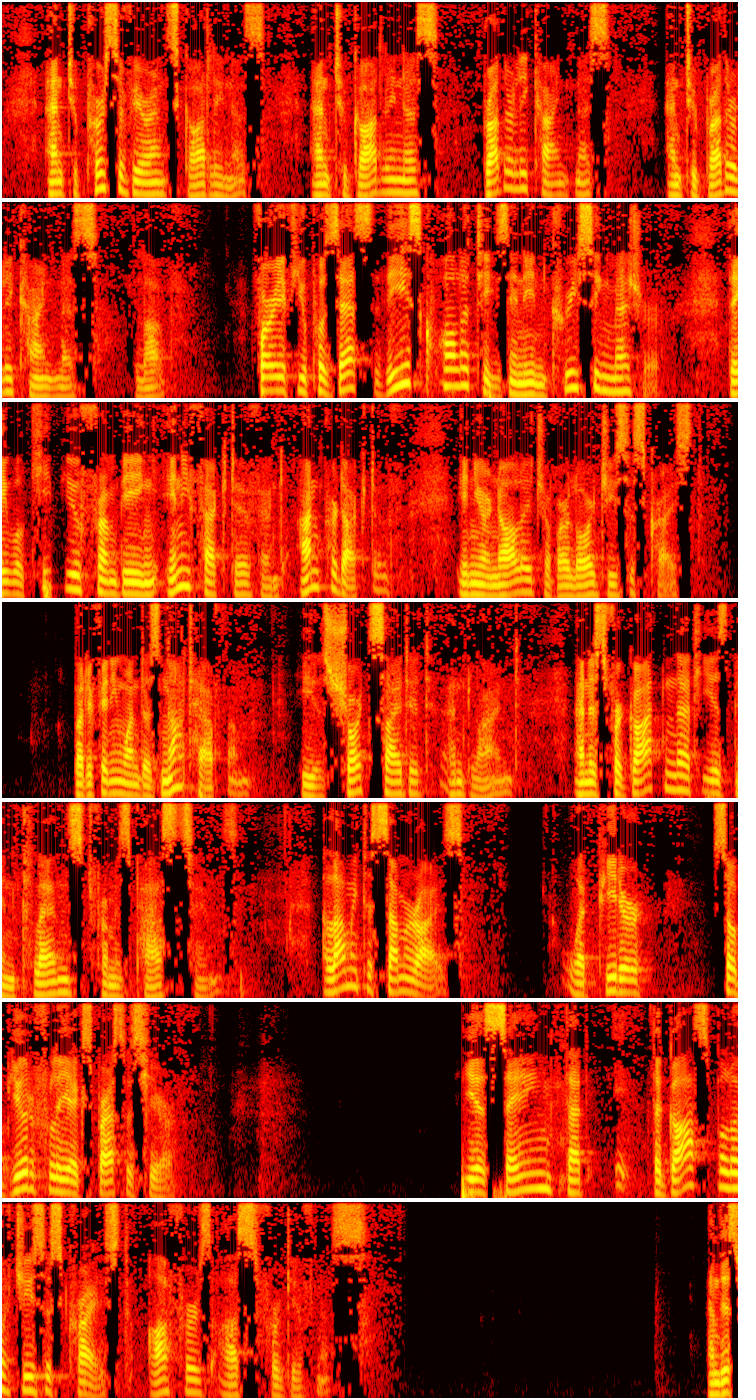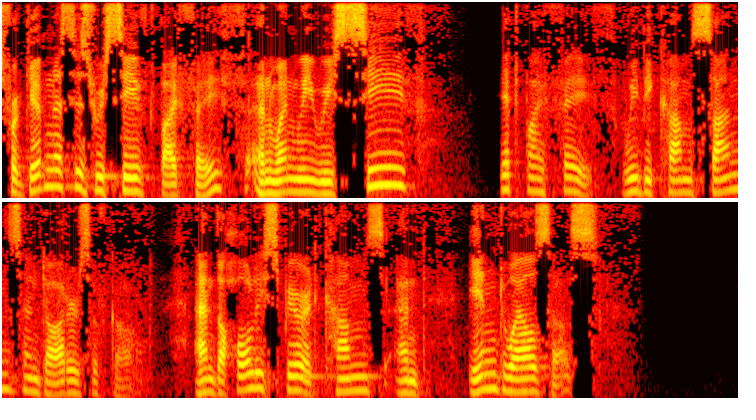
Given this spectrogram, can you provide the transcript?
and to perseverance, godliness, and to godliness, brotherly kindness, and to brotherly kindness, love. For if you possess these qualities in increasing measure, they will keep you from being ineffective and unproductive in your knowledge of our Lord Jesus Christ. But if anyone does not have them, he is short sighted and blind and has forgotten that he has been cleansed from his past sins. Allow me to summarize what Peter so beautifully expresses here. He is saying that the gospel of Jesus Christ offers us forgiveness. And this forgiveness is received by faith. And when we receive it by faith, we become sons and daughters of God. And the Holy Spirit comes and indwells us.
